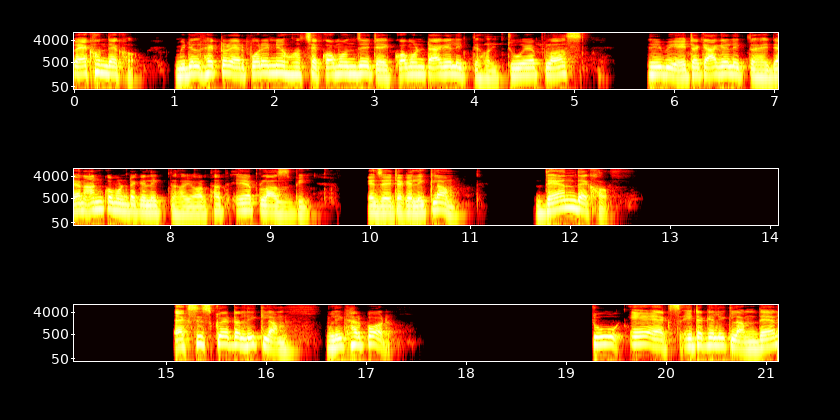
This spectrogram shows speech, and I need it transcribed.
তো এখন দেখো মিডল ফ্যাক্টর এর পরের নিয়ম হচ্ছে কমন যেটা কমনটা আগে লিখতে হয়। Two A plus three B এটাকে আগে লিখতে হয়। দেন আনকমনটাকে লিখতে হয়, অর্থাৎ এ প্লাস বি এই যে এটাকে লিখলাম। দেন দেখো এক্স স্কোয়ারটা লিখলাম। লিখার পর টু এ এক্স এটাকে লিখলাম। দেন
